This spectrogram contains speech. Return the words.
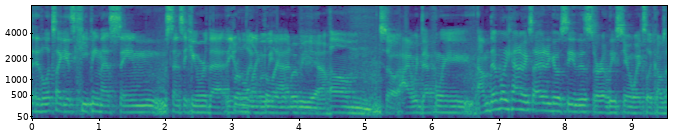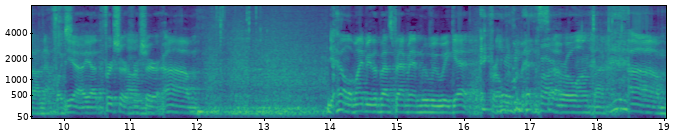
it, it looks like it's keeping that same sense of humor that you From know, the like Lego the movie Lego had. movie, yeah. Um, so I would definitely, I'm definitely kind of excited to go see this, or at least you know wait till it comes out on Netflix. Yeah, yeah, for sure, for sure. Um, Hell, it might be the best Batman movie we get for a little bit. for so. a long time. Um,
